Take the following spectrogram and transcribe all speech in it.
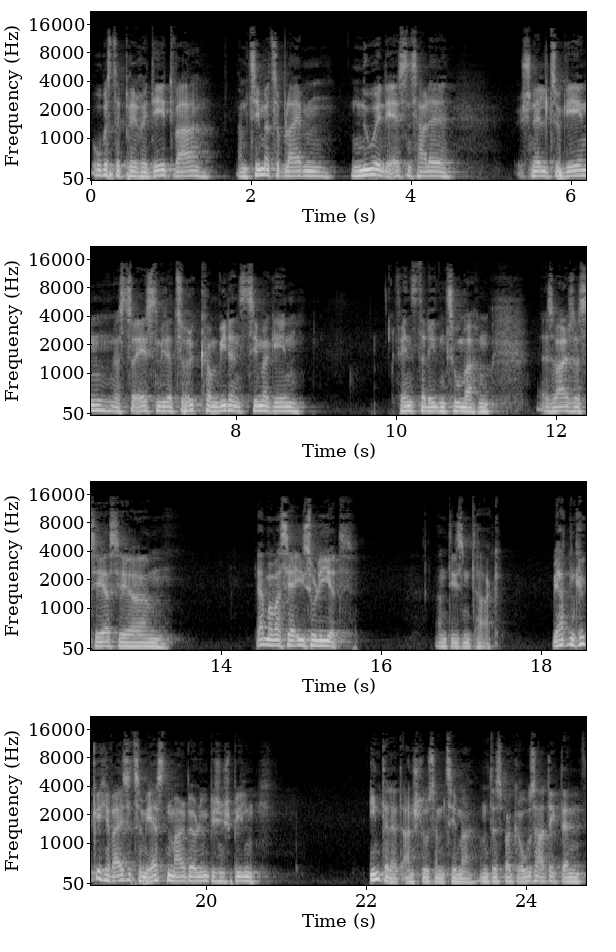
oberste Priorität war, am Zimmer zu bleiben, nur in die Essenshalle schnell zu gehen, was zu essen, wieder zurückkommen, wieder ins Zimmer gehen, Fensterläden zumachen. Es war also sehr, sehr, ja, man war sehr isoliert an diesem Tag. Wir hatten glücklicherweise zum ersten Mal bei Olympischen Spielen Internetanschluss am Zimmer. Und das war großartig, denn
